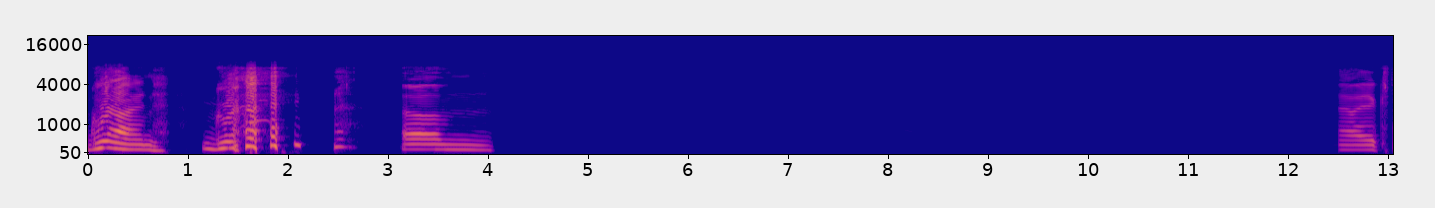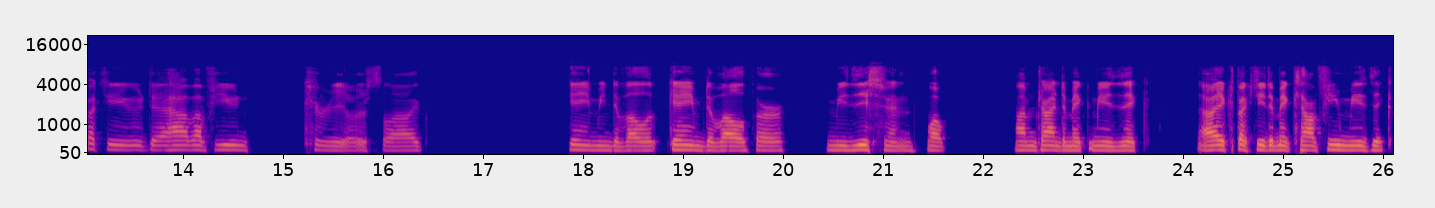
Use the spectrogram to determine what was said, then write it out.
grind, grind. um, I expect you to have a few careers, like gaming develop, game developer, musician. Well, I'm trying to make music. I expect you to make a few music.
